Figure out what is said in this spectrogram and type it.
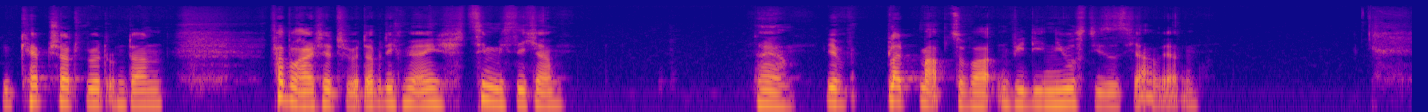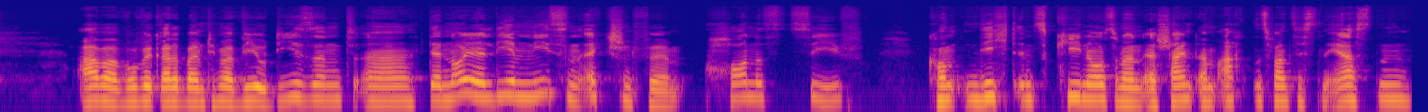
äh, gecaptured wird und dann verbreitet wird. Da bin ich mir eigentlich ziemlich sicher. Naja, ihr bleibt mal abzuwarten, wie die News dieses Jahr werden. Aber wo wir gerade beim Thema VOD sind, äh, der neue Liam Neeson Actionfilm Honest Thief kommt nicht ins Kino, sondern erscheint am 28.01.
